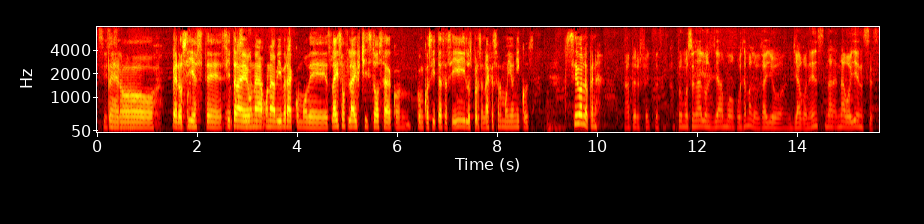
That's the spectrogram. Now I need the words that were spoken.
Sí, pero pero sí, este, sí trae una, una vibra como de slice of life chistosa con, con cositas así y los personajes son muy únicos. Sí vale la pena. Ah, perfecto. Promocionar los llamo, ¿cómo se llama? Los gallos yagonenses, nagoyenses.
